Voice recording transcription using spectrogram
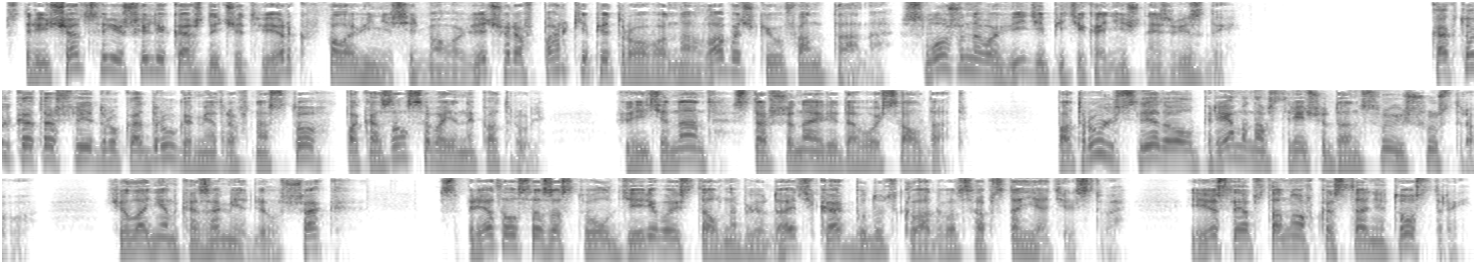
Встречаться решили каждый четверг в половине седьмого вечера в парке Петрова на лавочке у фонтана, сложенного в виде пятиконечной звезды. Как только отошли друг от друга метров на сто, показался военный патруль. Лейтенант, старшина и рядовой солдат. Патруль следовал прямо навстречу Донцу и Шустрову. Филоненко замедлил шаг, спрятался за ствол дерева и стал наблюдать, как будут складываться обстоятельства. Если обстановка станет острой,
